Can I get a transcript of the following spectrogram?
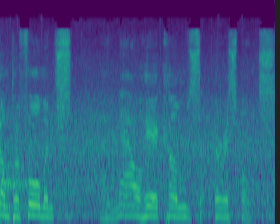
Some performance, and now here comes the response.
